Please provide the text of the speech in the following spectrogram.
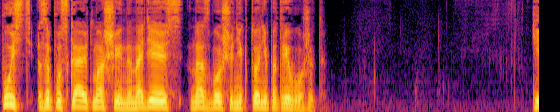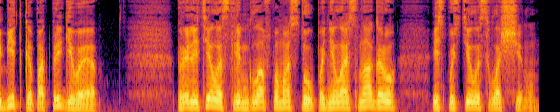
Пусть запускают машины. Надеюсь, нас больше никто не потревожит. Кибитка, подпрыгивая, пролетела стремглав по мосту, поднялась на гору и спустилась в лощину.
